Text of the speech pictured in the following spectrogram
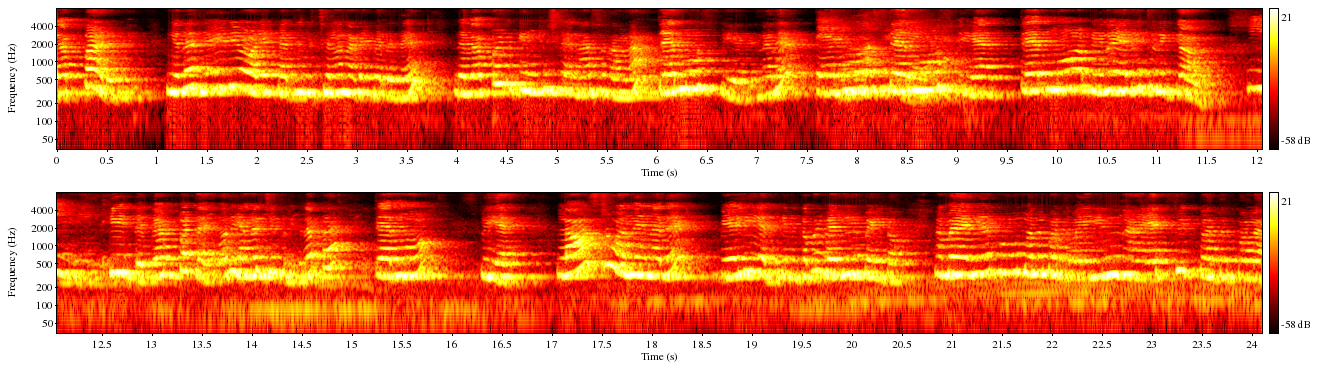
வெப்ப அடுக்கு. இங்கே தான் ரேடியோ அலை கதிர்வீச்செல்லாம் நடைபெறுது. இந்த வெப்ப அடுக்கு இங்கிலீஷில் என்ன சொல்கிறாங்கன்னா தெர்மோஸ்பியர் என்னது? தெர்மோஸ்பியர் தெர்மோ அப்படின்னா எதை குறிக்கும்? ஹீட் வெப்பத்தை ஒரு எனர்ஜி குறிக்குது அப்போ என்னது வெளியே இருக்குது இதுக்கப்புறம் வெளியில் போயிட்டோம். நம்ம எங்கேயாவது போகும்போது பார்த்தோம் இன் எக்ஸிட் பார்த்துருப்போம்ல.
